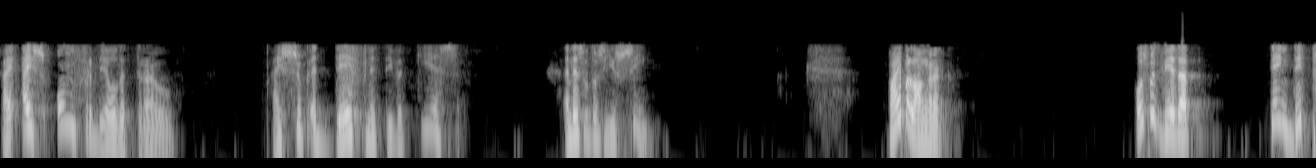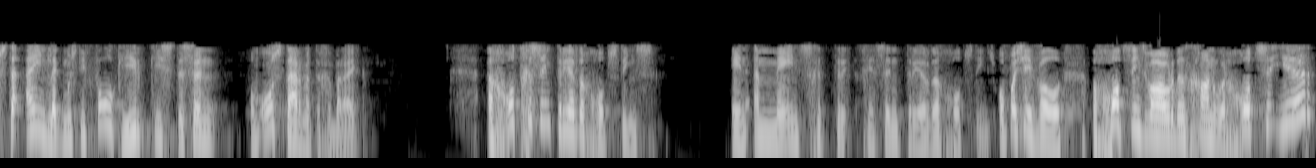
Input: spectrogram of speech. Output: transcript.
Hy eis onverdeelde trou. Hy soek 'n definitiewe keuse. En dis wat ons hier sien. Baie belangrik. Ons moet weet dat ten diepste eintlik moes die volk hier kies tussen om ons terme te gebruik 'n godgesentreerde godsdiens en 'n mensgesentreerde godsdiens. Of as jy wil, 'n godsdiens waaroor dit gaan oor God se eer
